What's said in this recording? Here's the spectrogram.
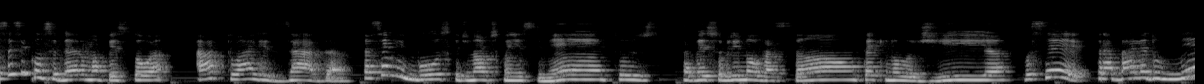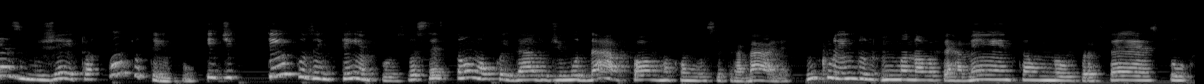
Você se considera uma pessoa atualizada? Está sempre em busca de novos conhecimentos, saber sobre inovação, tecnologia. Você trabalha do mesmo jeito há quanto tempo? E de tempos em tempos você toma o cuidado de mudar a forma como você trabalha, incluindo uma nova ferramenta, um novo processo,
